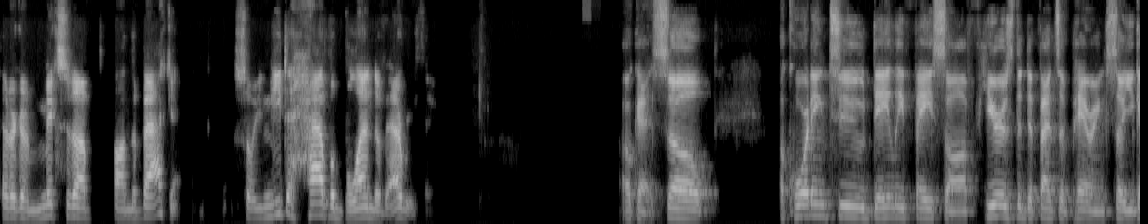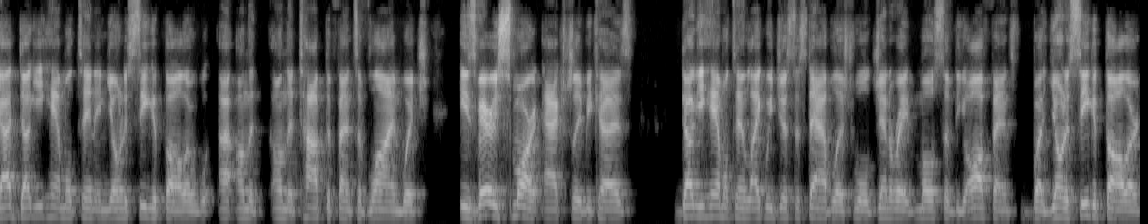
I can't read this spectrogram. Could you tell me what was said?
that are going to mix it up on the back end. So you need to have a blend of everything. Okay, so according to Daily Faceoff, here's the defensive pairing. So you got Dougie Hamilton and Jonas Siegenthaler uh, on the on the top defensive line, which is very smart actually because Dougie Hamilton, like we just established, will generate most of the offense, but Jonas Siegenthaler,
